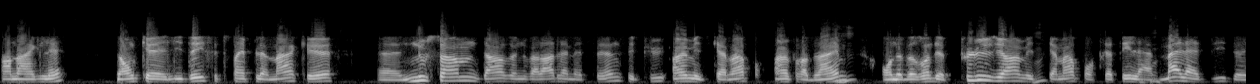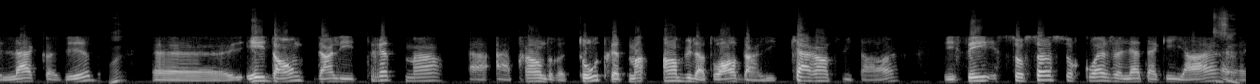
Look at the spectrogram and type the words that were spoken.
en anglais. Donc, l'idée, c'est tout simplement que Euh, nous sommes dans un nouvel ère de la médecine. C'est plus un médicament pour un problème. Mhm. On a besoin de plusieurs médicaments pour traiter la maladie de la COVID. Euh, et donc, dans les traitements à, à prendre tôt, traitements ambulatoires dans les 48 heures. Et c'est sur ça sur quoi je l'ai attaqué hier, euh,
